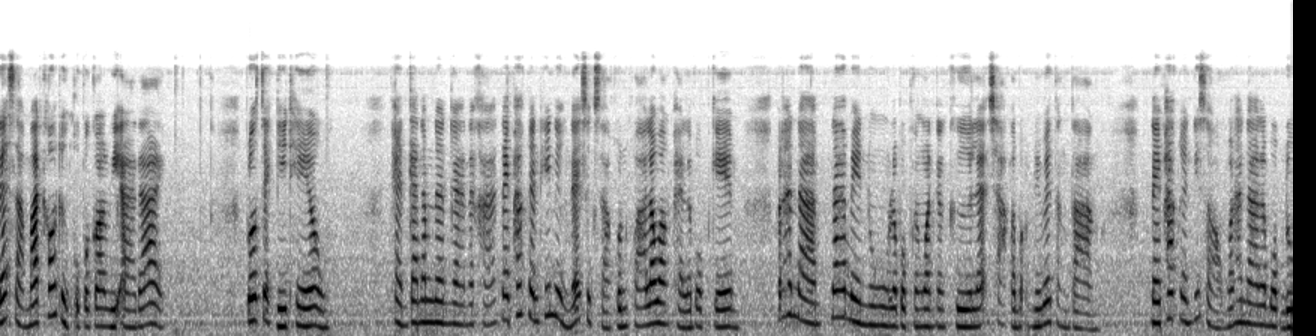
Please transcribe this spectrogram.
และสามารถเข้าถึงอุปกรณ์ VR ได้ Project Detail แผนการดำเนินงานนะคะ ในภาคเรียนที่ 1 ได้ศึกษาค้นคว้าและวางแผนระบบเกม พัฒนาหน้าเมนู ระบบกลางวันกลางคืน และฉากระบบนิเวศต่างๆ ในภาคเรียนที่ 2 พัฒนาระบบดู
